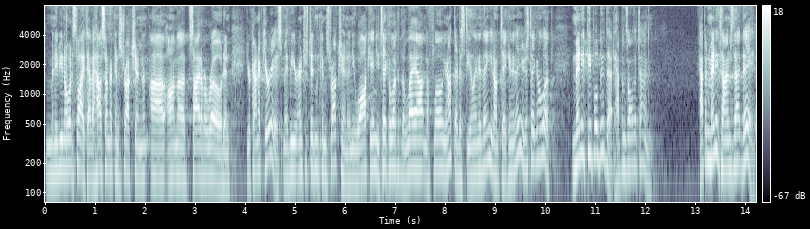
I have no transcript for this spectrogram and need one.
Many of you know what it's like to have a house under construction uh, on the side of a road, and you're kind of curious. Maybe you're interested in construction, and you walk in, you take a look at the layout and the flow. You're not there to steal anything, you don't take anything, you're just taking a look. Many people do that, happens all the time. Happened many times that day.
